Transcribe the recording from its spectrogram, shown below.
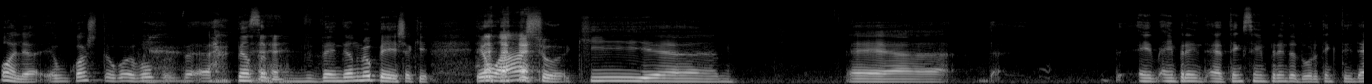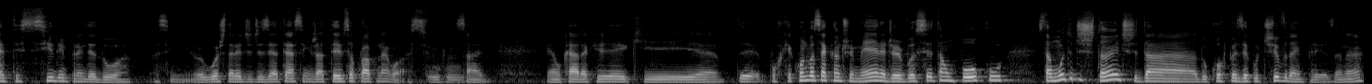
Olha, eu gosto, eu, eu vou é, pensar, vendendo meu peixe aqui. Eu acho que é, é, é, é, tem que ser empreendedor, tem que ter, deve ter sido empreendedor. Assim, eu gostaria de dizer até assim, já teve seu próprio negócio, uhum. sabe? É um cara que, que porque quando você é country manager, você está um pouco, está muito distante da, do corpo executivo da empresa, né?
